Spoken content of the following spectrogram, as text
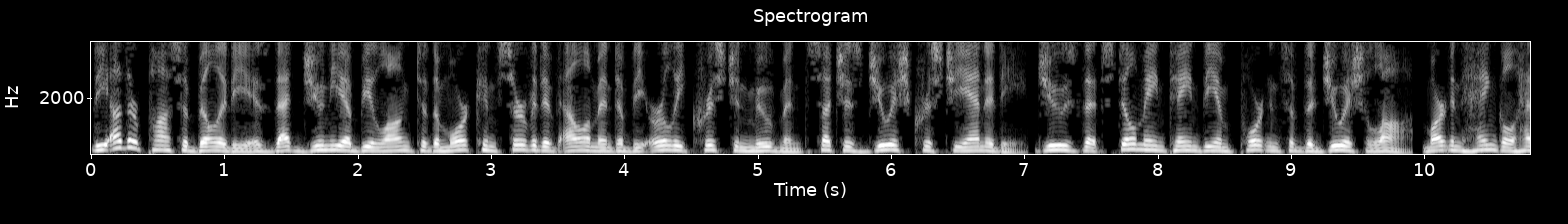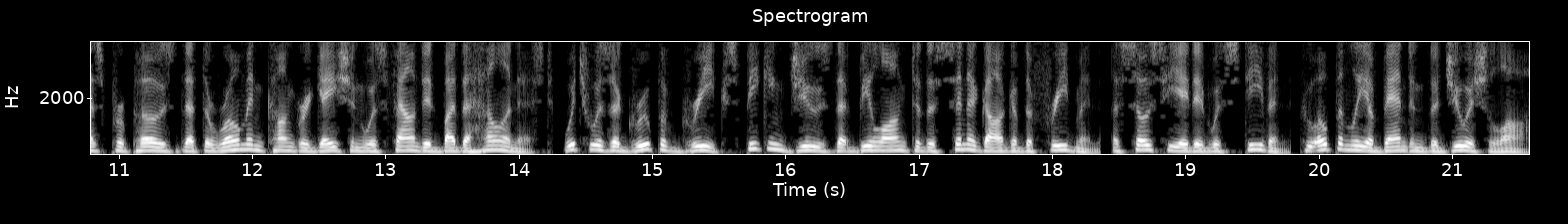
The other possibility is that Junia belonged to the more conservative element of the early Christian movement such as Jewish Christianity Jews that still maintained the importance of the Jewish law. Martin Hengel has proposed that the Roman congregation was founded by the Hellenist, which was a group of Greek-speaking Jews that belonged to the synagogue of the freedmen, associated with Stephen, who openly abandoned the Jewish law.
